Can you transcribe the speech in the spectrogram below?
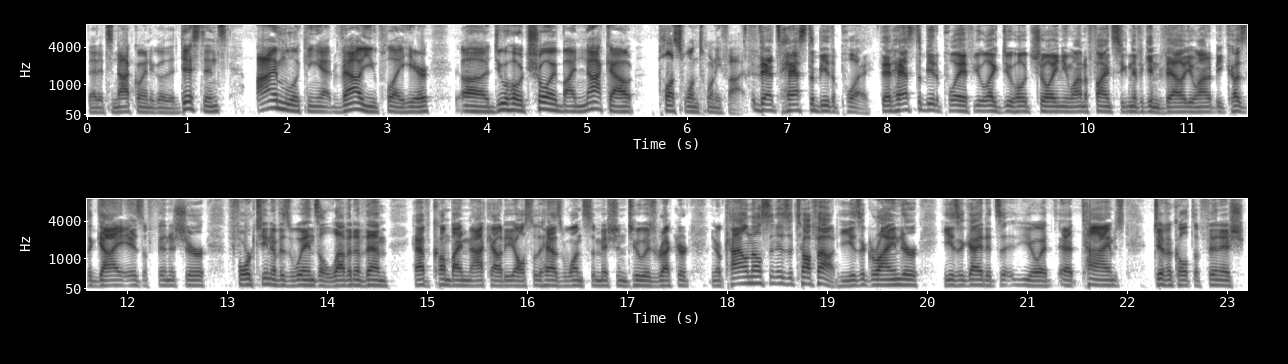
that it's not going to go the distance, I'm looking at value play here. Uh, Doo Ho Choi by knockout plus 125. That has to be the play. That has to be the play if you like Doo Ho Choi and you want to find significant value on it because the guy is a finisher. 14 of his wins, 11 of them have come by knockout. He also has one submission to his record. You know, Kyle Nelson is a tough out. He is a grinder. He is a guy that's, uh, you know, at, at times difficult to finish.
